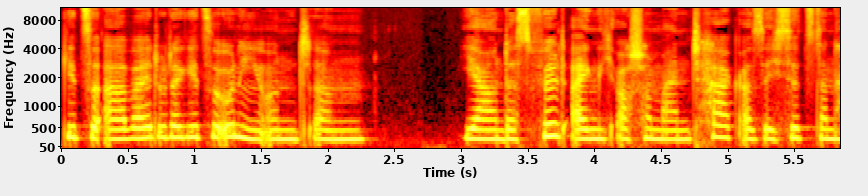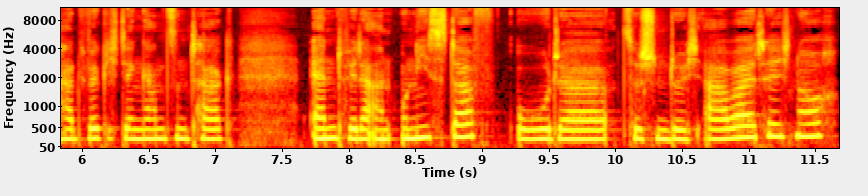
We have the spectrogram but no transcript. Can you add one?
gehe zur Arbeit oder gehe zur Uni. Und ähm, ja, und das füllt eigentlich auch schon meinen Tag. Also ich sitze dann halt wirklich den ganzen Tag entweder an Uni-Stuff oder zwischendurch arbeite ich noch.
